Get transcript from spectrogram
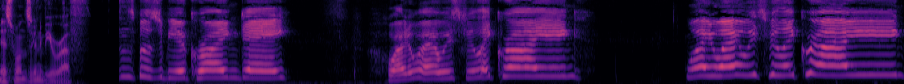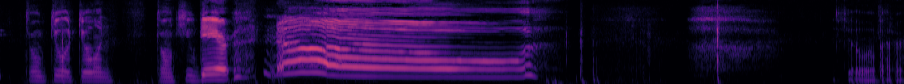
This one's going to be rough. It's supposed to be a crying day. Why do I always feel like crying? Why do I always feel like crying? Don't do it, Dylan. Don't you dare. No! I feel a little better.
